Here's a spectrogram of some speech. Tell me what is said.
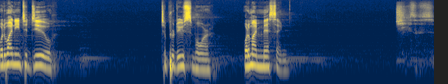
What do I need to do to produce more? What am I missing? Jesus.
